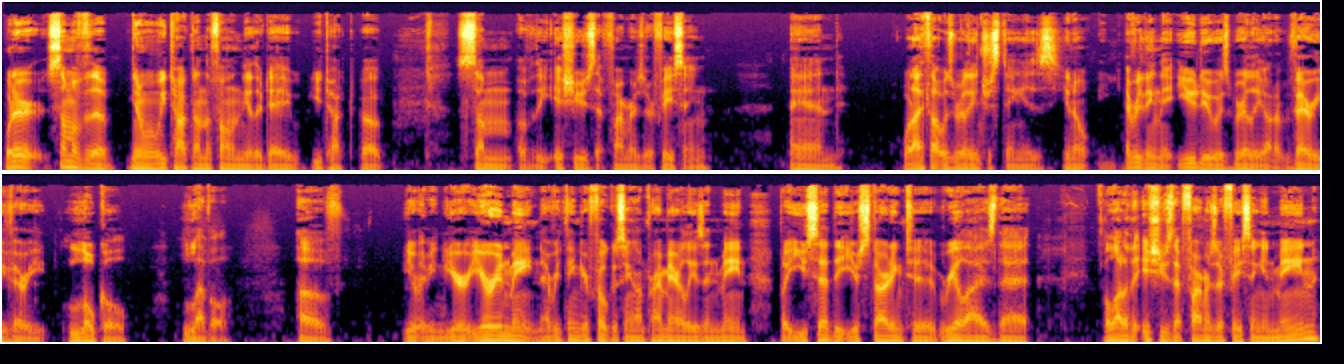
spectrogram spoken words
what are some of the you know when we talked on the phone the other day, you talked about some of the issues that farmers are facing, and what I thought was really interesting is you know everything that you do is really on a very very local level of you're I mean you're you're in Maine. Everything you're focusing on primarily is in Maine, but you said that you're starting to realize that a lot of the issues that farmers are facing in Maine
